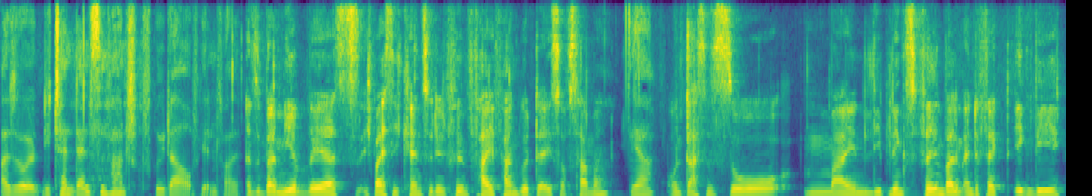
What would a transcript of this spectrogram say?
Also die Tendenzen waren schon früh da auf jeden Fall. Also bei mir wäre es, ich weiß nicht, kennst du den Film 500 Days of Summer? Ja, Und das ist so mein Lieblingsfilm, weil im Endeffekt irgendwie,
